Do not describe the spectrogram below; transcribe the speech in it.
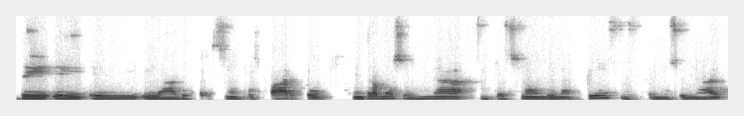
de el, la depresión postparto, entramos en una situación de una crisis emocional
